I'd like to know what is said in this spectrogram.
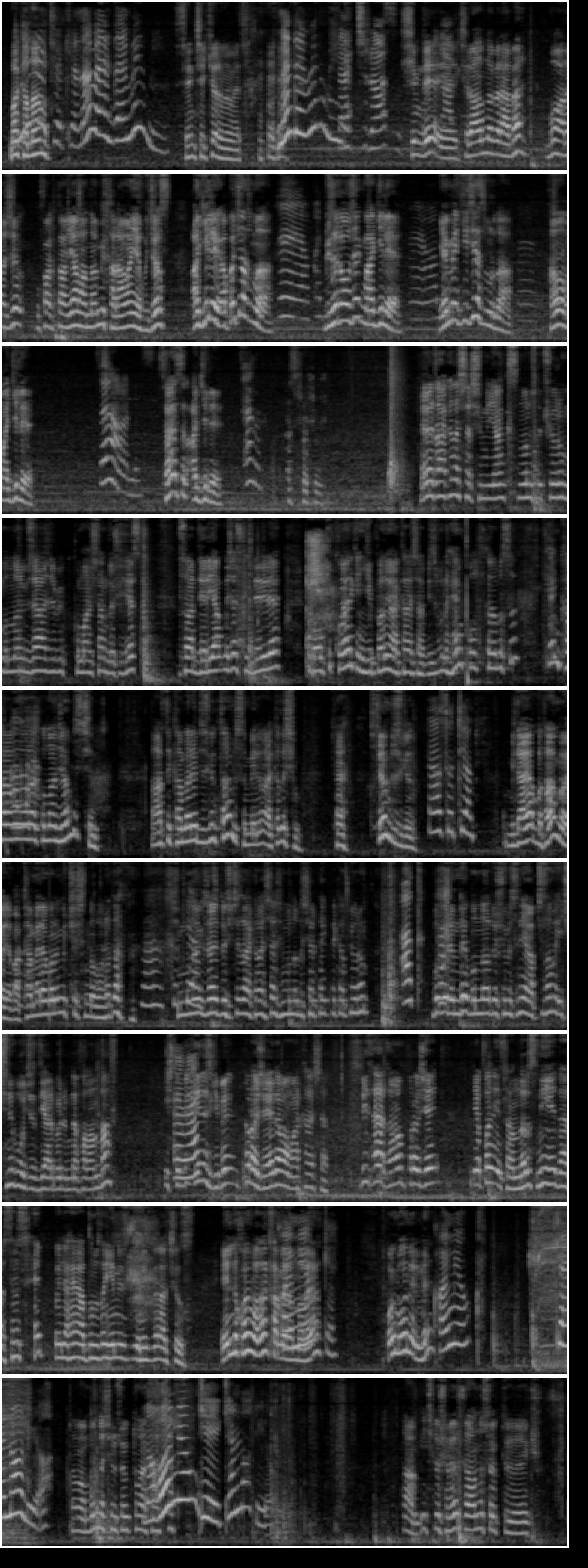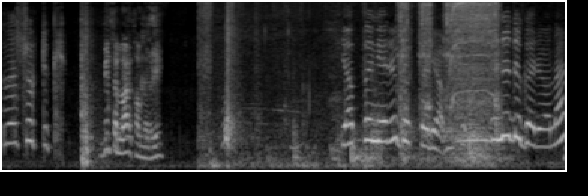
Bakalım. Çekene ben demir miyim? Seni çekiyorum evet. Ben demir miyim? Sen çırağısın. Şimdi e, çırağımla beraber bu aracı ufaktan yalandan bir karavan yapacağız. Agili yapacağız mı? He yapacağım. Güzel olacak mı Agili? He, abi. Yemek yiyeceğiz burada. Tamam Agili. Sen öylesin. Sensin Agili. Sen Evet arkadaşlar şimdi yan kısımlarını söküyorum. Bunları güzelce bir kumaştan döşeceğiz. Bu sefer deri yapmayacağız. Çünkü deriyle koltuk koyarken yıpranıyor arkadaşlar. Biz bunu hem koltuk arabası hem karavan olarak kullanacağımız için. Artık kamerayı düzgün tutar mısın benim arkadaşım? Heh. Tutuyor mu düzgün? ben satıyorum. Bir daha yapma tamam mı öyle bak. Kameramanım 3 yaşında bu arada. Şimdi bunları güzel döşeceğiz arkadaşlar. Şimdi bunları dışarı tek tek atıyorum. At. Bu bölümde bunları döşemesini yapacağız ama içini boyayacağız diğer bölümde falan da. İşte Evet. bildiğiniz gibi projeye devam arkadaşlar. Biz her zaman proje yapan insanlarız. Niye derseniz hep böyle hayatımızda yeni yenilikler açığız. Elini koyma lan kameranın oraya. Koymuyorum ki. Koyma lan elini. Koymuyorum. Kendi alıyor. Tamam bunu da şimdi söktüm Ne arkadaşlar. koymuyorum ki? Kendi alıyor. Tamam iç döşemeleri şu anda söktük. Ve söktük. Bitir lan kamerayı. Yaptığın yeri gösteriyorum. Seni de görüyorlar.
